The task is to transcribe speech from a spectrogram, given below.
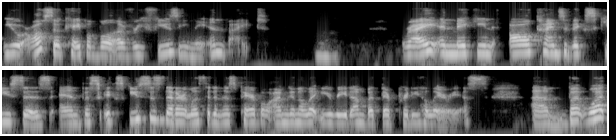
you're also capable of refusing the invite right? And making all kinds of excuses. And the excuses that are listed in this parable, I'm going to let you read them, but they're pretty hilarious. Um, but what?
